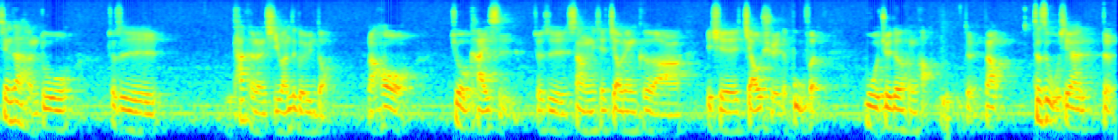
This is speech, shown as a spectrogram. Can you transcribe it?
现在很多就是他可能喜欢这个运动，然后就开始就是上一些教练课啊，一些教学的部分，我觉得很好。对，那这是我现在的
